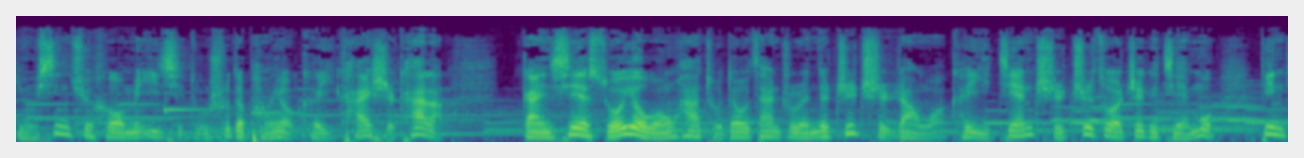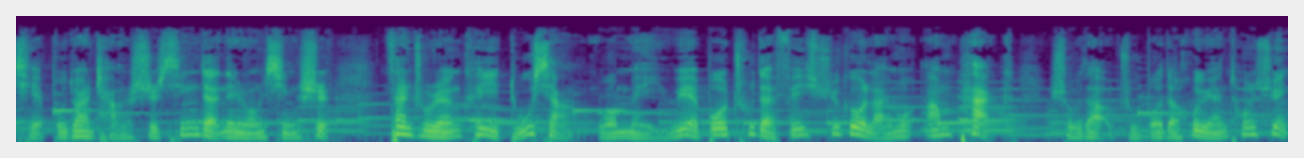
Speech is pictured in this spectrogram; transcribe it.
有兴趣和我们一起读书的朋友可以开始看了。感谢所有文化土豆赞助人的支持，让我可以坚持制作这个节目，并且不断尝试新的内容形式。赞助人可以独享我每月播出的非虚构栏目 Unpack，收到主播的会员通讯，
